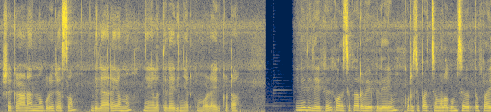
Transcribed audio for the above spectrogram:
പക്ഷെ കാണാൻ ഒന്നും കൂടി രസം ഇതിലേറെ ഒന്ന് നീളത്തിൽ അരിഞ്ഞെടുക്കുമ്പോഴായിരിക്കും കേട്ടോ ഇനി ഇതിലേക്ക് കുറച്ച് കറിവേപ്പിലയും കുറച്ച് പച്ചമുളകും ചേർത്ത് ഫ്രൈ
